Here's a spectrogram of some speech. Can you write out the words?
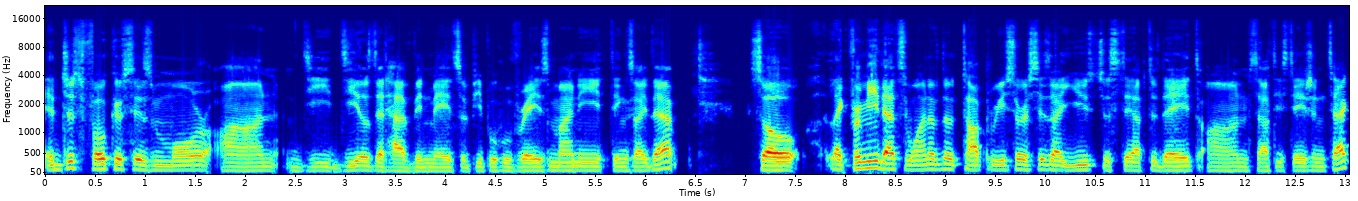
It just focuses more on the deals that have been made, so people who've raised money, things like that. So, like for me, that's one of the top resources I use to stay up to date on Southeast Asian tech.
